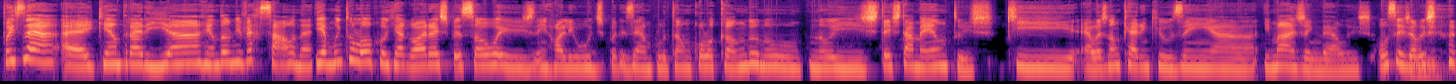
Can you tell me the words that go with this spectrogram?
Pois é, é, e que entraria a renda universal, né? E é muito louco que agora as pessoas em Hollywood, por exemplo, estão colocando no, nos testamentos que elas não querem que usem a imagem delas. Ou seja, elas uhum.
